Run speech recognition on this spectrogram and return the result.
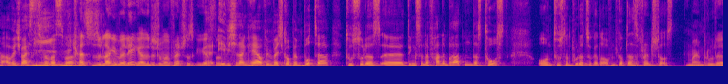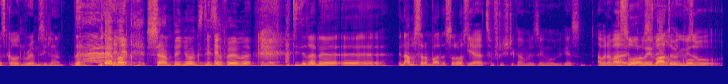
aber ich weiß nicht Wie, mehr, was wie war. kannst du so lange überlegen, wenn du schon mal einen French Toast Äh, gegessen hast? ewig lang her. Auf jeden Fall, ich glaube, in Butter tust du das äh, Dings in der Pfanne braten, das Toast, und tust dann Puderzucker drauf. Und ich glaube, das ist French Toast. Mein Bruder ist Gordon Ramsay Land. Der macht Champignons, diese Filme. Hattet ihr da eine. Äh, in Amsterdam war das, oder was? Ja, zum Frühstück haben wir das irgendwo gegessen. Aber da war Ach so, aber ihr wart auch irgendwie irgendwo. so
